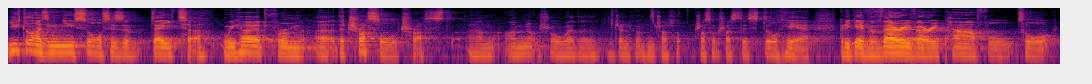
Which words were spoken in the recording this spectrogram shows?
Utilising new sources of data, we heard from uh, the Trussell Trust. Um, I'm not sure whether the gentleman from the Trussell, Trussell Trust is still here, but he gave a very, very powerful talk.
